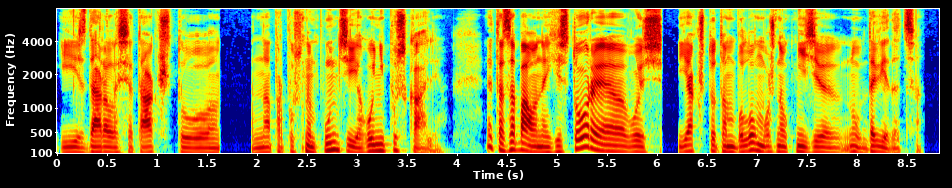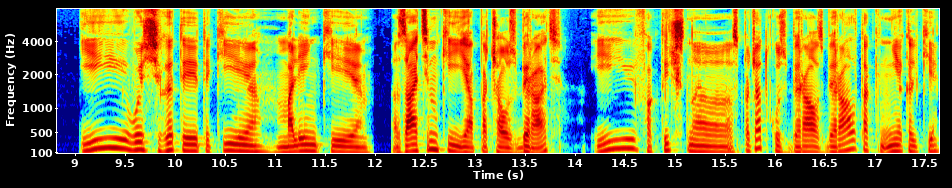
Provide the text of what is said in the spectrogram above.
і здарылася так что на прапускным пункце яго не пускалі. Это забаўная гісторыя. Вось як што там было можна ў кнізе ну даведацца і вось гэтыя такія маленькія зацімкі я пачаў збіраць. І фактычна спачатку збірал збірал так некалькі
